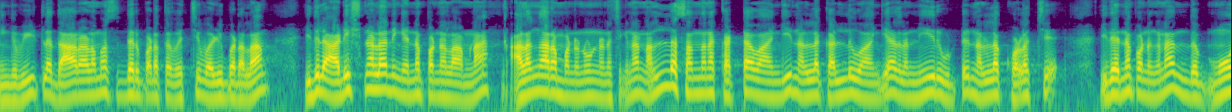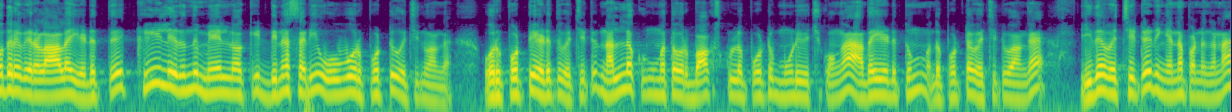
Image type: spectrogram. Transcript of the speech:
நீங்கள் வீட்டில் தாராளமாக சித்தர் படத்தை வச்சு வழிபடலாம். இதில் அடிஷ்னலாக நீங்கள் என்ன பண்ணலாம்னா அலங்காரம் பண்ணணும்னு நினச்சிங்கன்னா நல்ல சந்தன கட்டை வாங்கி நல்ல கல் வாங்கி அதில் நீர் விட்டு நல்லா குழச்சி இதை என்ன பண்ணுங்கன்னா இந்த மோதிர விரலால் எடுத்து கீழிருந்து மேல் நோக்கி தினசரி ஒவ்வொரு பொட்டு வச்சுன்னுவாங்க. ஒரு பொட்டு எடுத்து வச்சுட்டு நல்ல குங்குமத்தை ஒரு பாக்ஸ்குள்ளே போட்டு மூடி வச்சுக்கோங்க. அதை எடுத்தும் அந்த பொட்டை வச்சுட்டு வாங்க. இதை வச்சுட்டு நீங்கள் என்ன பண்ணுங்கன்னா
